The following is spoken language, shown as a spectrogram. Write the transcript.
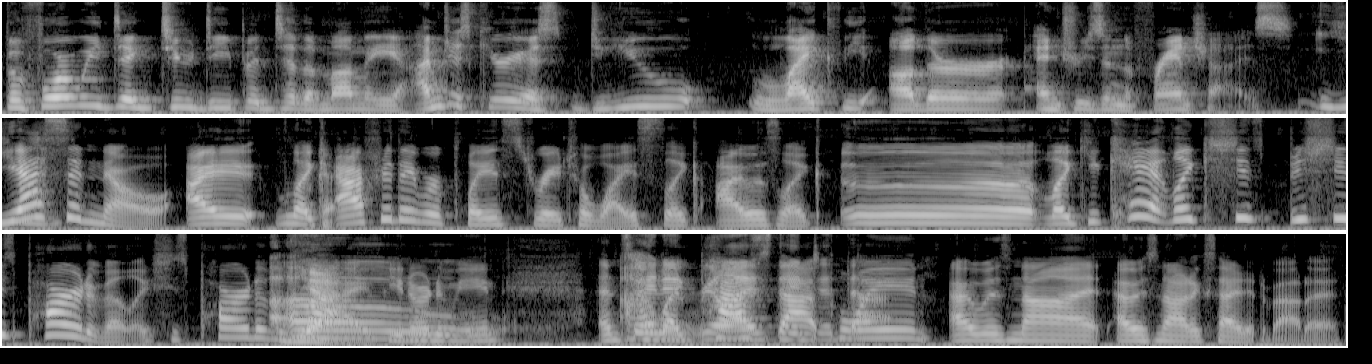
before we dig too deep into the mummy, I'm just curious, do you like the other entries in the franchise? Yes and no. I like Okay. after they replaced Rachel Weisz, like I was like, uh, like you can't like she's she's part of it. Like she's part of the Yeah. vibe. You know what I mean? And so I like past that did that. point, I was not I was not excited about it.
